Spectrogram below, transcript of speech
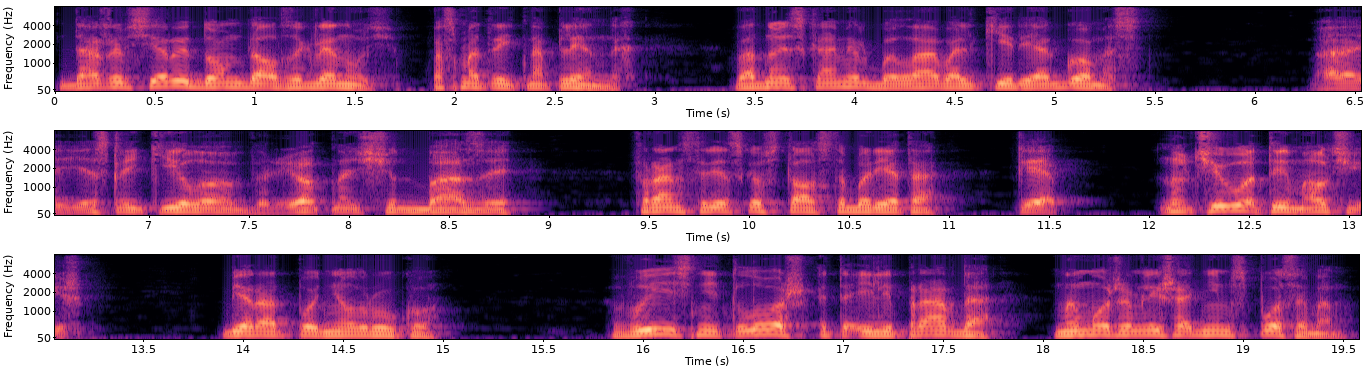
Даже в серый дом дал заглянуть, посмотреть на пленных. В одной из камер была Валькирия Гомес. «А если Кило врет насчет базы?» Франц резко встал с табурета. «Кэп, ну чего ты молчишь?» Берат поднял руку. «Выяснить, ложь это или правда, мы можем лишь одним способом»,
